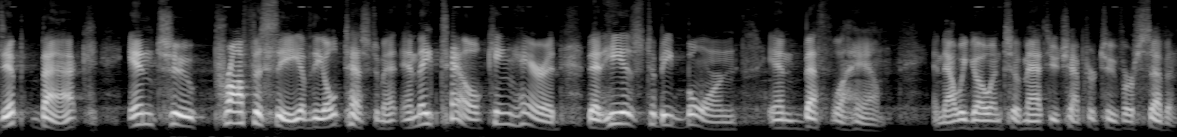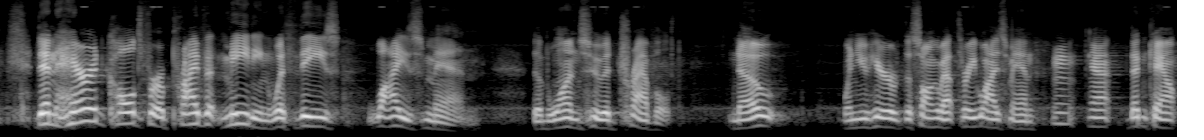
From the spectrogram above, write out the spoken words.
dip back into prophecy of the Old Testament and they tell King Herod that he is to be born in Bethlehem. And now we go into Matthew chapter 2, verse 7. Then Herod called for a private meeting with these wise men the ones who had traveled. No, when you hear the song about three wise men, mm, nah, doesn't count.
